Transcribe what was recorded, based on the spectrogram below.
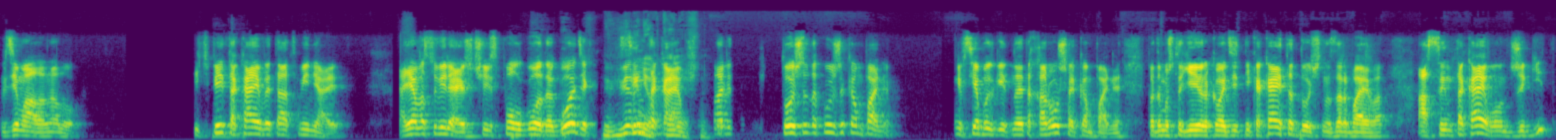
взимала налог. И теперь такая это отменяет. А я вас уверяю, что через полгода, годик, Вернет, сын такая ставит точно такую же компанию. И все будут говорить, ну это хорошая компания, потому что ей руководит не какая-то дочь Назарбаева, а сын Такаева, он джигит.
